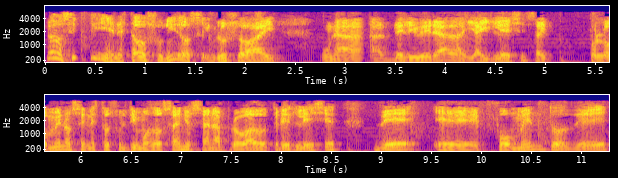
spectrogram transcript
No, sí, en Estados Unidos incluso hay una deliberada y hay leyes, hay por lo menos en estos últimos dos años se han aprobado tres leyes de eh, fomento de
